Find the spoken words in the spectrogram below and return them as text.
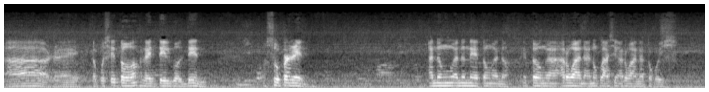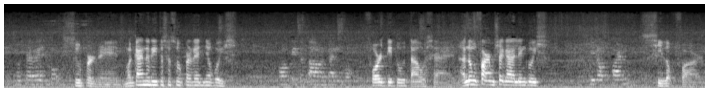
Ah, right. Tapos ito, red tail golden. Hindi po. Super red. Anong ano na itong ano? Itong ah, arwana, anong klaseng arwana to, Kuis? Super red po. Super red. Magkano rito sa super red niyo, Kuis? 42,000 po. 42,000. Anong farm siya galing, Kuis? Silok farm. Silok Farm.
